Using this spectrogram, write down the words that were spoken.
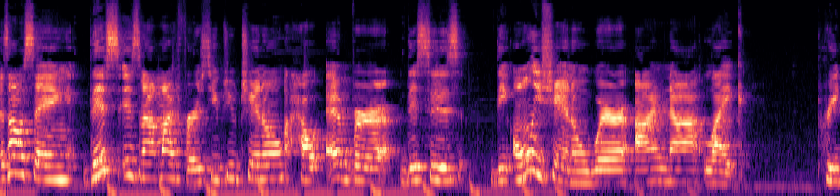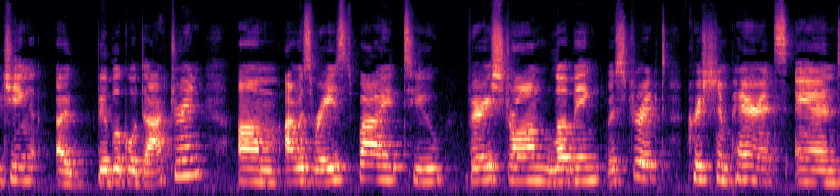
As I was saying, this is not my first YouTube channel. However, this is the only channel where I'm not like preaching a biblical doctrine. Um, I was raised by two very strong, loving, but strict Christian parents, and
